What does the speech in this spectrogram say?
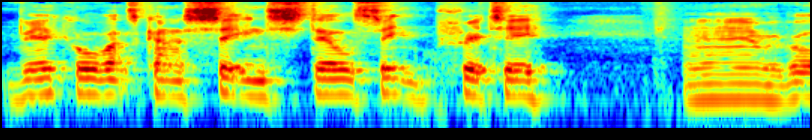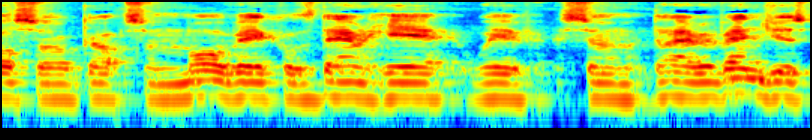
vehicle that's kind of sitting still, sitting pretty. And we've also got some more vehicles down here with some Dire Avengers.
